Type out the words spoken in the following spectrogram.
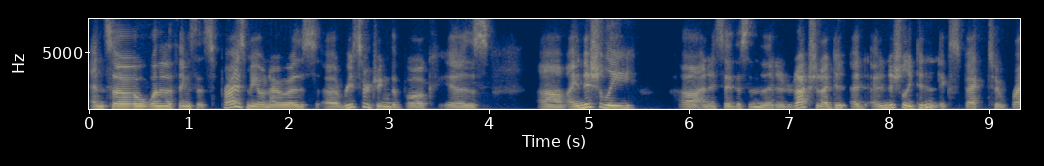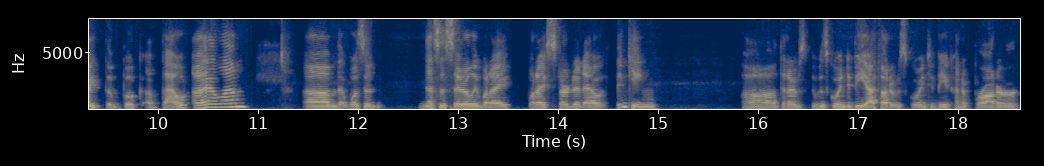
And so one of the things that surprised me when I was uh, researching the book is um, I initially uh, and I say this in the introduction, I did I initially didn't expect to write the book about ILM. Um, that wasn't necessarily what I what I started out thinking uh, that I was it was going to be. I thought it was going to be a kind of broader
